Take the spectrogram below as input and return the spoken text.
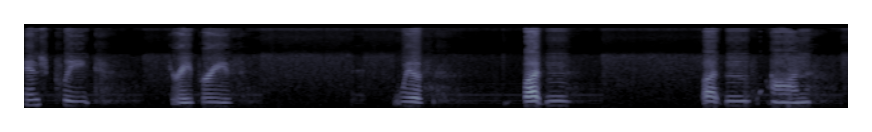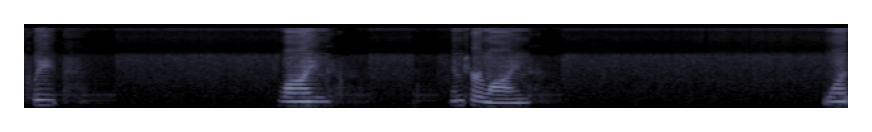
pinch pleat draperies with button buttons on pleats lined, interlined, one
